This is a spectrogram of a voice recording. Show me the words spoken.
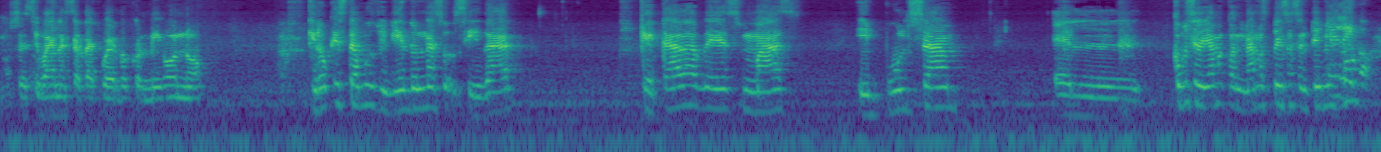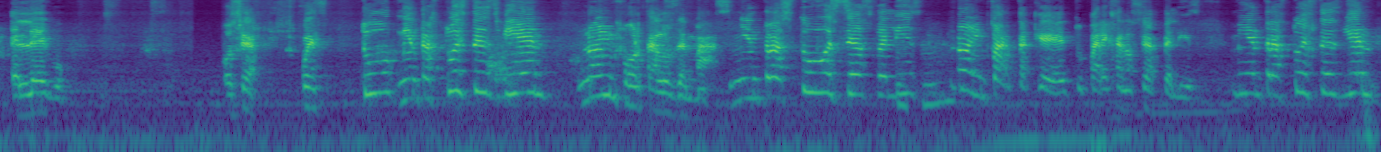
No sé si vayan a estar de acuerdo conmigo o no. Creo que estamos viviendo en una sociedad que cada vez más impulsa el, ¿cómo se le llama cuando nada más piensas en ti mismo? El ego. El ego. O sea, pues tú, mientras tú estés bien, no importa a los demás. Mientras tú seas feliz, no importa que tu pareja no sea feliz. Mientras tú estés bien,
